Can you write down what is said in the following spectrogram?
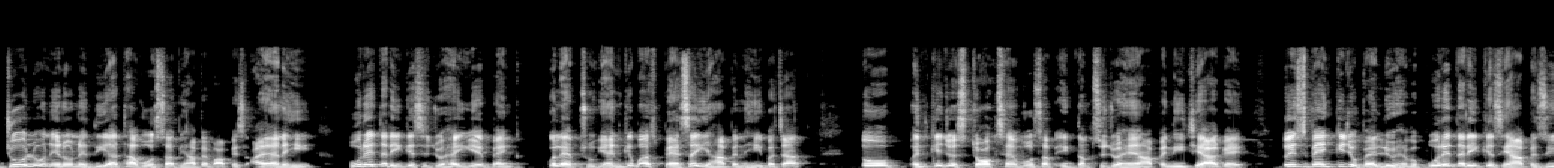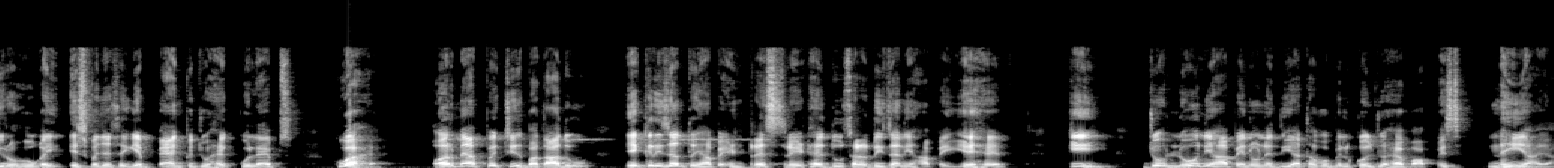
जो लोन इन्होंने दिया था, वो सब यहाँ पे वापस आया नहीं। पूरे तरीके से जो है ये बैंक कोलेप्स हो गया। इनके पास पैसा यहाँ पे नहीं बचा। तो इनके जो स्टॉक्स हैं, वो सब एकदम से जो है यहाँ पे नीचे आ गए। तो इस बैंक की जो वैल्यू है, वो पूरे तरीके से यहाँ पे ज़ीरो हो गई। इस वजह से ये बैंक जो है कोलेप्स हुआ है। और मैं आपको एक चीज़ बता दूँ। एक रीज़न तो यहाँ पे इंटरेस्ट रेट है, दूसरा रीज़न यहाँ पे ये है कि जो लोन यहाँ पे इन्होंने दिया था, वो बिल्कुल जो है वापस नहीं आया।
